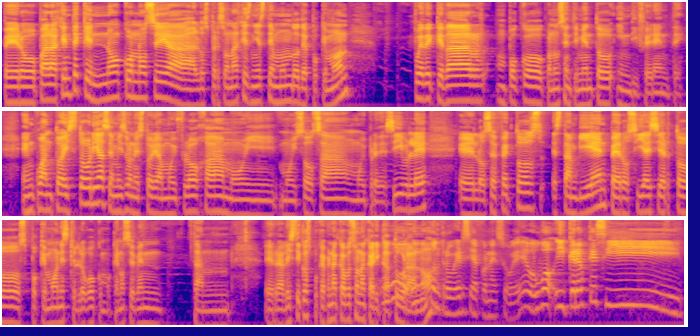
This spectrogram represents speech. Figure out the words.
pero para gente que no conoce a los personajes ni este mundo de Pokémon puede quedar un poco con un sentimiento indiferente. En cuanto a historia, se me hizo una historia muy floja, muy muy sosa, muy predecible. Eh, los efectos están bien, pero sí hay ciertos Pokémones que luego como que no se ven tan eh, realísticos porque al fin y al cabo es una caricatura, hubo, ¿no? Hubo controversia con eso, ¿eh? Hubo, y creo que sí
